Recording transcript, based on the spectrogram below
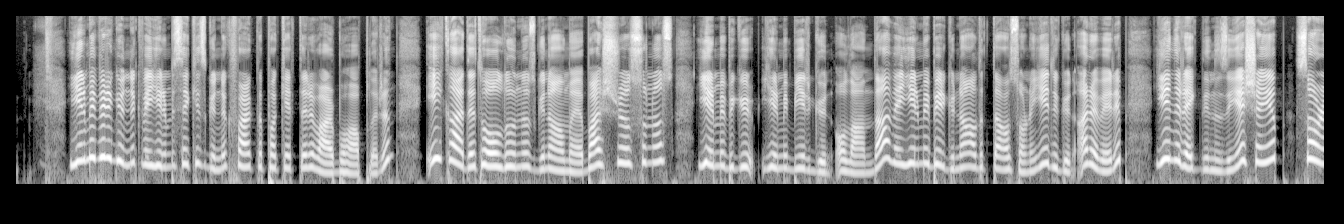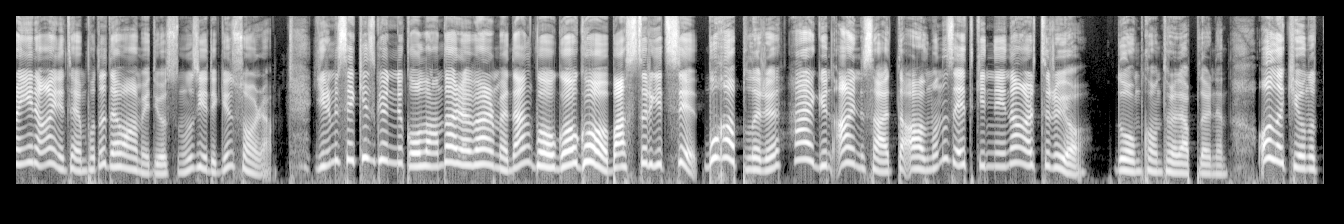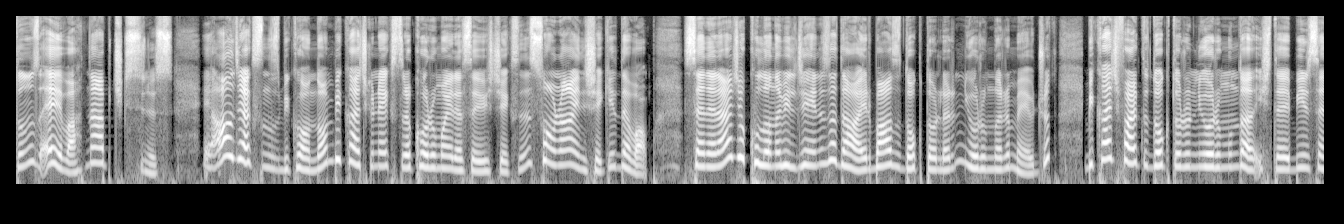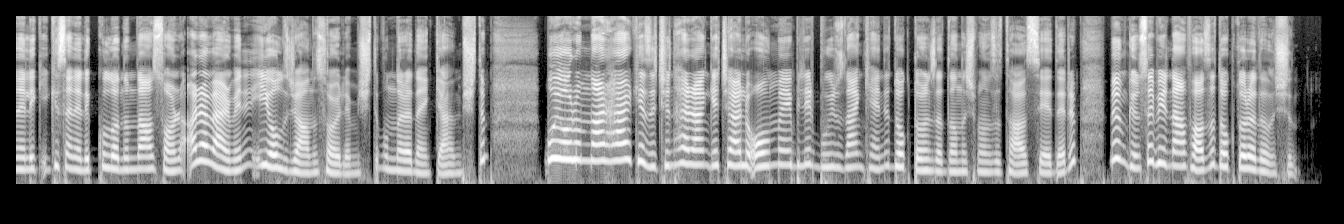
21 günlük ve 28 günlük farklı paketleri var bu hapların. İlk adet olduğunuz gün almaya başlıyorsunuz. 21, 21 gün olanda ve 21 gün aldıktan sonra 7 gün ara verip yeni reglinizi yaşayıp sonra yine aynı tempoda devam ediyorsunuz 7 gün sonra. 28 günlük olanda ara vermeden go go go bastır gitsin. Bu hapları her gün aynı saatte almanız etkinliğini artırıyor doğum kontrol haplarının. Ola ki unuttunuz eyvah ne yapacaksınız? E, alacaksınız bir kondom birkaç gün ekstra korumayla sevişeceksiniz sonra aynı şekilde devam. Senelerce kullanabileceğinize dair bazı doktorların yorumları mevcut. Birkaç farklı doktorun yorumunda işte bir senelik iki senelik kullanımdan sonra ara vermenin iyi olacağını söylemişti. Bunlara denk gelmiştim. Bu yorumlar herkes için her an geçerli olmayabilir. Bu yüzden kendi doktorunuza danışmanızı tavsiye ederim. Mümkünse birden fazla doktora danışın.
